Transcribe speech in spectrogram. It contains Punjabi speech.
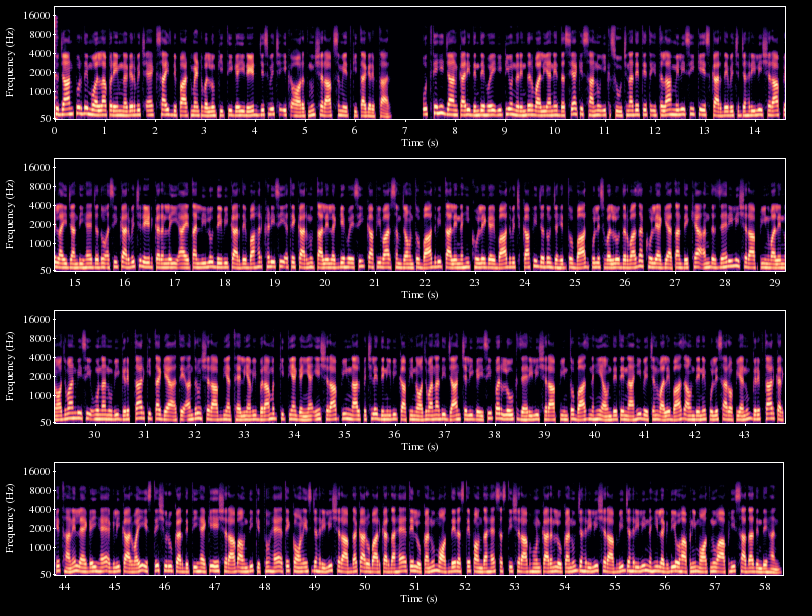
ਸੁਜਾਨਪੁਰ ਦੇ ਮੁਹੱਲਾ ਪ੍ਰੇਮ ਨਗਰ ਵਿੱਚ ਐਕਸਾਈਜ਼ ਡਿਪਾਰਟਮੈਂਟ ਵੱਲੋਂ ਕੀਤੀ ਗਈ ਰੇਡ, ਜਿਸ ਵਿੱਚ ਇੱਕ ਔਰਤ ਨੂੰ ਸ਼ਰਾਬ ਸਮੇਤ ਕੀਤਾ ਗ੍ਰਿਫਤਾਰ। ਉੱਥੇ ਹੀ ਜਾਣਕਾਰੀ ਦਿੰਦੇ ਹੋਏ ਈਟੀਓ ਨਰਿੰਦਰ ਵਾਲੀਆ ਨੇ ਦੱਸਿਆ ਕਿ ਸਾਨੂੰ ਇੱਕ ਸੂਚਨਾ ਦੇ ਤਿਤ ਇਤਲਾਹ ਮਿਲੀ ਸੀ ਕਿ ਇਸ ਘਰ ਦੇ ਵਿੱਚ ਜ਼ਹਿਰੀਲੀ ਸ਼ਰਾਬ ਪਿਲਾਈ ਜਾਂਦੀ ਹੈ। ਜਦੋਂ ਅਸੀਂ ਘਰ ਵਿੱਚ ਰੇਡ ਕਰਨ ਲਈ ਆਏ ਤਾਂ ਲੀਲੋ ਦੇਵੀ ਘਰ ਦੇ ਬਾਹਰ ਖੜੀ ਸੀ ਅਤੇ ਘਰ ਨੂੰ ਤਾਲੇ ਲੱਗੇ ਹੋਏ ਸੀ। ਕਾਫੀ ਵਾਰ ਸਮਝਾਉਣ ਤੋਂ ਬਾਅਦ ਵੀ ਤਾਲੇ ਨਹੀਂ ਖੋਲੇ ਗਏ। ਬਾਅਦ ਵਿੱਚ ਕਾਫੀ ਜਦੋਂ ਜਹਿਦ ਤੋਂ ਬਾਅਦ ਪੁਲਿਸ ਵੱਲੋਂ ਦਰਵਾਜ਼ਾ ਖੋਲ੍ਹਿਆ ਗਿਆ ਤਾਂ ਦੇਖਿਆ ਅੰਦਰ ਜ਼ਹਿਰੀਲੀ ਸ਼ਰਾਬ ਪੀਣ ਵਾਲੇ ਨੌਜਵਾਨ ਵੀ ਸੀ। ਉਹਨਾਂ ਨੂੰ ਵੀ ਗ੍ਰਿਫਤਾਰ ਕੀਤਾ ਗਿਆ ਅਤੇ ਅੰਦਰੋਂ ਸ਼ਰਾਬ ਦੀਆਂ ਥੈਲੀਆਂ ਵੀ ਬਰਾਮਦ ਕੀਤੀਆਂ ਗਈਆਂ। ਇਹ ਸ਼ਰਾਬ ਪੀਣ ਨਾਲ ਪਿਛਲੇ ਦਿਨੀ ਵੀ ਕਾਫੀ ਨੌਜਵਾਨਾਂ ਦੀ ਜਾਨ ਚਲੀ ਗਈ ਸੀ ਪਰ ਲੋਕ ਜ਼ਹਿਰੀਲੀ ਸ਼ਰਾਬ ਪੀਣ ਤੋਂ ਬਾਜ਼ ਨਹੀਂ ਆਉਂਦੇ ਤੇ ਨਾ ਹੀ ਵੇਚਣ ਵਾਲੇ ਬਾਜ਼ ਆਉਂਦੇ ਨੇ। ਪੁਲਿਸ ਆਰੋਪੀਆਂ ਨੂੰ ਗ੍ਰਿਫਤਾਰ ਕਰਕੇ ਥਾਣੇ ਲੈ ਗਈ ਹੈ। ਅਗਲੀ ਕਾਰਵਾਈ ਇਸ ਤੇ ਸ਼ੁਰੂ ਕਰ ਦਿੱਤੀ ਹੈ ਕਿ ਇਹ ਸ਼ਰਾਬ ਆਉਂਦੀ ਕਿੱਥੋਂ ਹੈ ਅਤੇ ਕੌਣ ਇਸ ਜ਼ਹਿਰੀਲੀ ਸ਼ਰਾਬ ਦਾ ਕਾਰੋਬਾਰ ਕਰਦਾ ਹੈ ਅਤੇ ਲੋਕਾਂ ਨੂੰ ਮੌਤ ਦੇ ਰਸਤੇ ਪਾਉਂਦਾ ਹੈ। ਸਸਤੀ ਸ਼ਰਾਬ ਹੋਣ ਕਾਰਨ ਲੋਕਾਂ ਨੂੰ ਜ਼ਹਿਰੀਲੀ ਸ਼ਰਾਬ ਵੀ ਜ਼ਹਿਰੀਲੀ ਨਹੀਂ ਲੱਗਦੀ ਉਹ ਆਪਣੀ ਮੌਤ ਨੂੰ ਆਪ ਹੀ ਸਾਦਾ ਦਿੰਦੇ ਹਨ।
